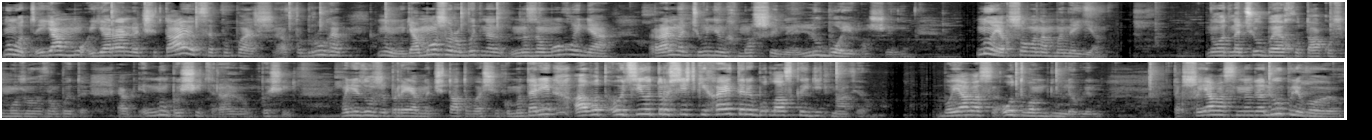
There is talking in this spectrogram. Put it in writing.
ну от я, я реально читаю це по-перше, а по-друге, ну, я можу робити на, на замовлення реально тюнінг машини, любої машини. Ну, якщо вона в мене є. Ну, от на цю беху також можу зробити. Як, ну, пишіть реально, пишіть. Мені дуже приємно читати ваші коментарі. А от оці от російські хейтери, будь ласка, йдіть нафіг. Бо я вас, от вам дуля, блин. Так что я вас недолюбливаю,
